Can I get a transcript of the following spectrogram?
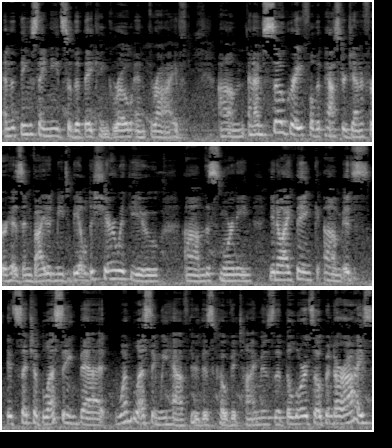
and the things they need so that they can grow and thrive. Um, and I'm so grateful that Pastor Jennifer has invited me to be able to share with you um, this morning. You know, I think um, it's it's such a blessing that one blessing we have through this COVID time is that the Lord's opened our eyes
